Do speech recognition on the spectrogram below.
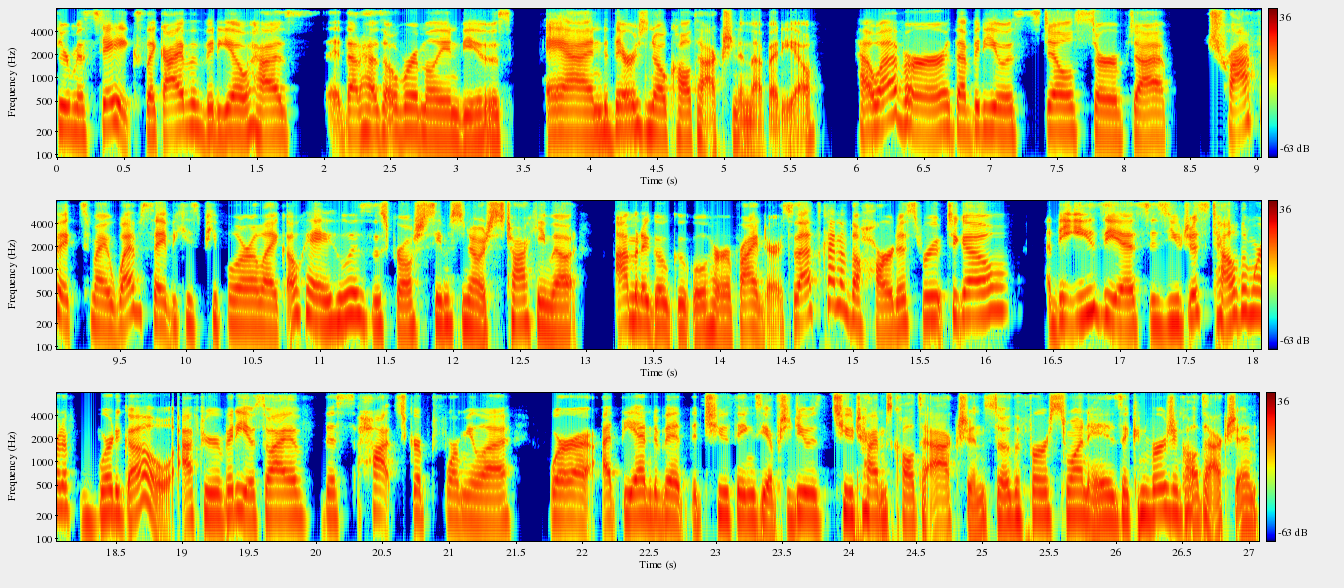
through mistakes. Like I have a video has that has over a million views and there's no call to action in that video. However, that video is still served up traffic to my website because people are like, okay, who is this girl? She seems to know what she's talking about. I'm going to go Google her or find her. So that's kind of the hardest route to go. The easiest is you just tell them where to where to go after your video. So I have this hot script formula where at the end of it, the two things you have to do is two times call to action. So the first one is a conversion call to action.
